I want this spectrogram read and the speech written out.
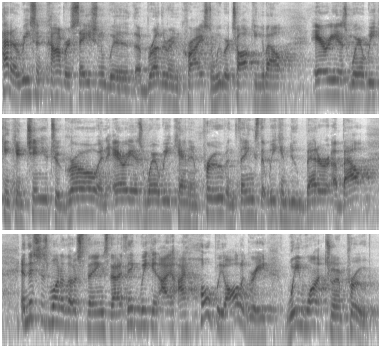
I had a recent conversation with a brother in Christ, and we were talking about areas where we can continue to grow and areas where we can improve and things that we can do better about. And this is one of those things that I think we can, I, I hope we all agree we want to improve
